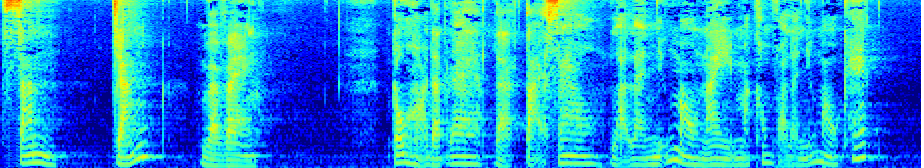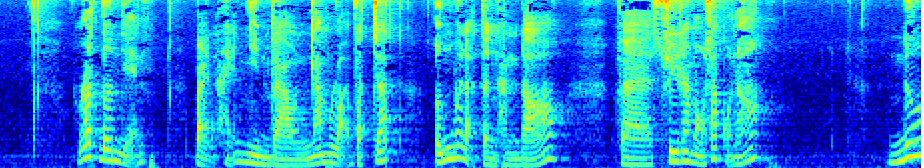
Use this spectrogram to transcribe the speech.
xanh, trắng và vàng. Câu hỏi đặt ra là tại sao lại là những màu này mà không phải là những màu khác? Rất đơn giản, bạn hãy nhìn vào năm loại vật chất ứng với lại từng hành đó và suy ra màu sắc của nó. Nước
